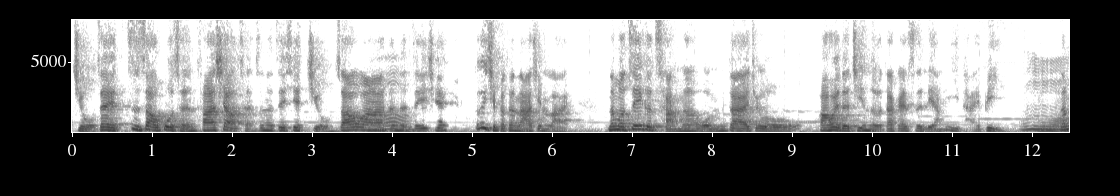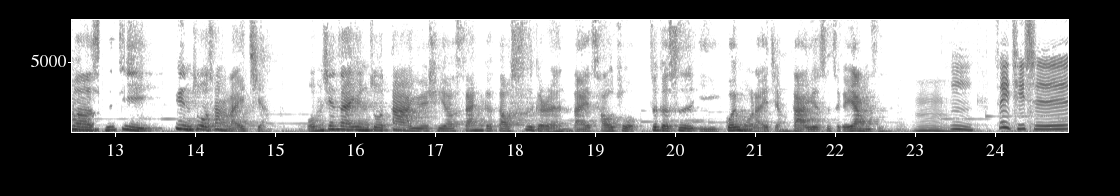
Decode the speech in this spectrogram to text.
酒在制造过程发酵产生的这些酒糟啊等等这一些，都一起把它拿进来。那么这个厂呢，我们大概就花费的金额大概是两亿台币。嗯，那么实际运作上来讲。我们现在运作大约需要三个到四个人来操作，这个是以规模来讲，大约是这个样子。嗯嗯，所以其实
